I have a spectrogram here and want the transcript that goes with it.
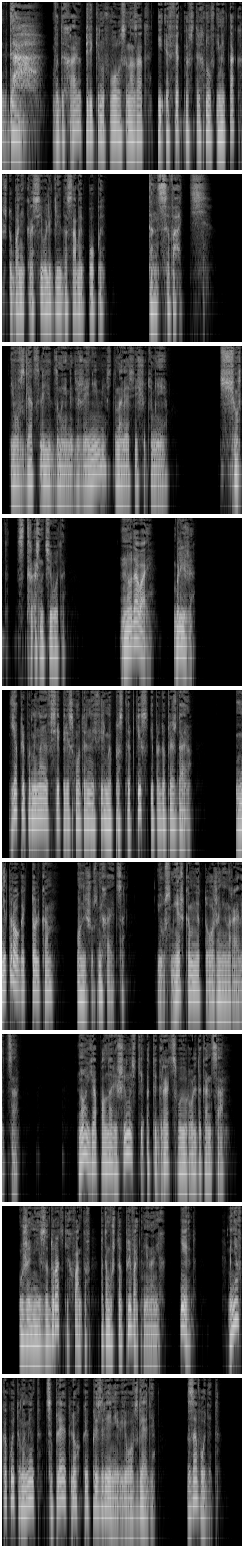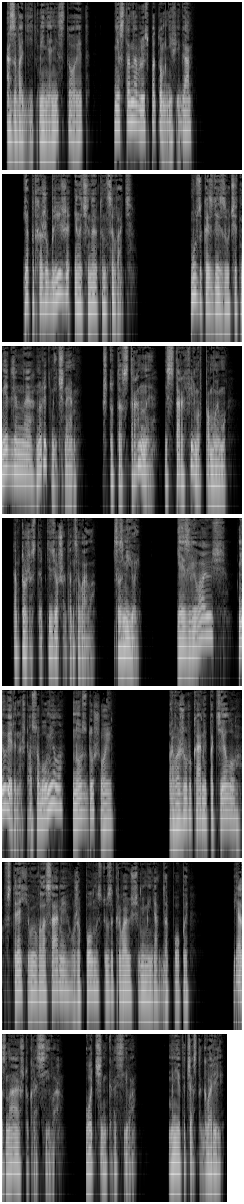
«Да!» — выдыхаю, перекинув волосы назад и эффектно встряхнув ими так, чтобы они красиво легли до самой попы. «Танцевать!» Его взгляд следит за моими движениями, становясь еще темнее. «Черт! Страшно чего-то!» «Ну давай, ближе!» Я припоминаю все пересмотренные фильмы про стриптиз и предупреждаю. «Не трогать только!» Он лишь усмехается. И усмешка мне тоже не нравится. Но я полна решимости отыграть свою роль до конца. Уже не из-за дурацких фантов, потому что плевать мне на них. Нет. Меня в какой-то момент цепляет легкое презрение в его взгляде. Заводит. А заводить меня не стоит. Не становлюсь потом нифига. Я подхожу ближе и начинаю танцевать. Музыка здесь звучит медленная, но ритмичная. Что-то странное из старых фильмов, по-моему. Там тоже стриптизерша танцевала. Со змеей. Я извиваюсь, не уверена, что особо умело, но с душой. Провожу руками по телу, встряхиваю волосами, уже полностью закрывающими меня до попы. Я знаю, что красиво. Очень красиво. Мне это часто говорили.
